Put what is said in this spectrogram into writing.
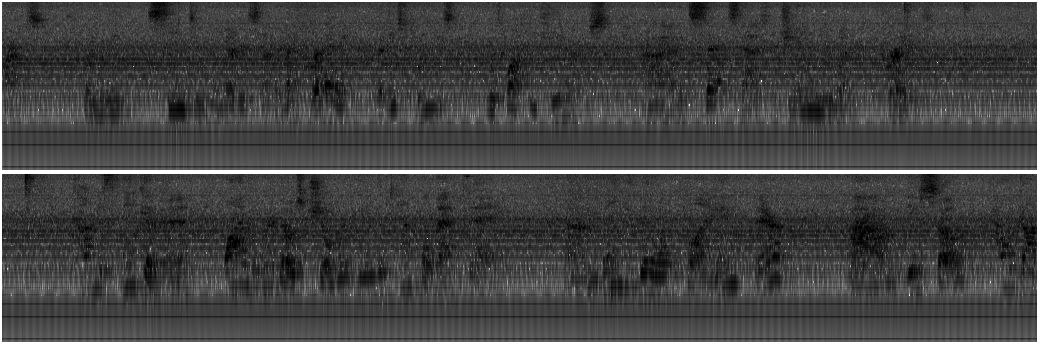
hearts? When we sing to him every Sunday. I pray that he's pleased with what he hears uh, and accepts as genuine praise. Come to think of it, why were those children in the temple that day? Um, maybe they were playing there. Um, if so, how would God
